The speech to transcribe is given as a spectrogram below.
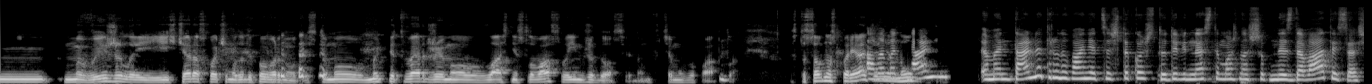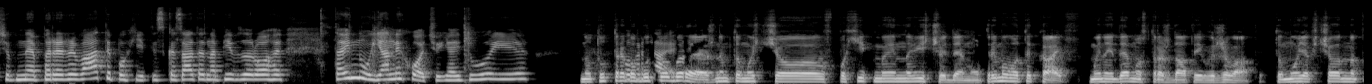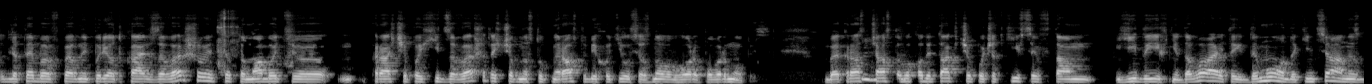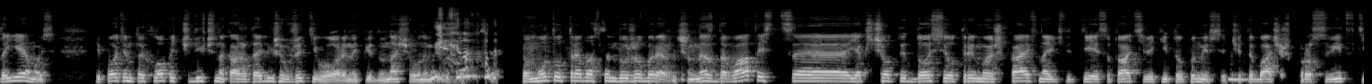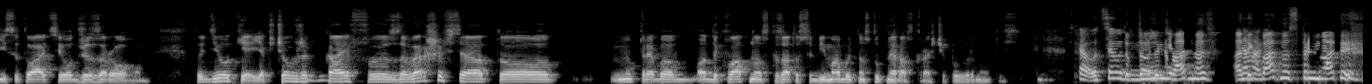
ми вижили і ще раз хочемо туди повернутися. Тому ми підтверджуємо власні слова своїм же досвідом в цьому випадку. Стосовно спорядження, Але ментальні... ну... ментальне тренування це ж також туди віднести можна, щоб не здаватися, щоб не переривати похід і сказати на півдороги: та й ну я не хочу, я йду і. Ну тут треба бути обережним, тому що в похід ми навіщо йдемо? Отримувати кайф. Ми не йдемо страждати і виживати. Тому, якщо для тебе в певний період кайф завершується, то мабуть е, краще похід завершити, щоб наступний раз тобі хотілося знову в гори повернутись. Бо якраз mm-hmm. часто виходить так, що початківців там їде їхні, давайте йдемо до кінця, не здаємось. І потім той хлопець чи дівчина каже, та я більше в житті в гори не піду, нащо вони мені Тому тут треба з цим дуже обережніше. Не здаватись, це якщо ти досі отримуєш кайф навіть від тієї ситуації, в якій ти опинився, чи ти бачиш просвіт в тій ситуації, отже, за рогом. Тоді окей, якщо вже кайф е, завершився, то ну треба адекватно сказати собі, мабуть, наступний раз краще повернутися. Так, оце от тобто вміння... адекватно адекватно сприймати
